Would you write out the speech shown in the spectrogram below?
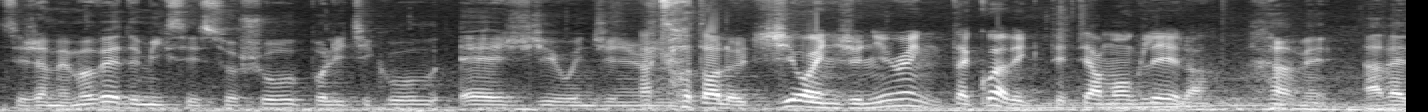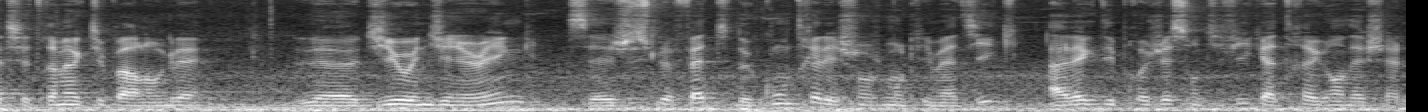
c'est jamais mauvais de mixer social, political et geoengineering. Attends, attends, le geoengineering T'as quoi avec tes termes anglais là? Ah mais arrête, je sais très bien que tu parles anglais. Le geoengineering, c'est juste le fait de contrer les changements climatiques avec des projets scientifiques à très grande échelle.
